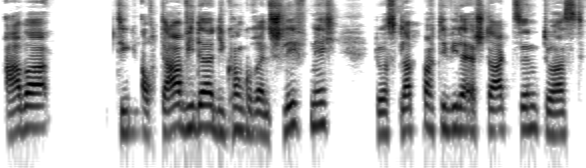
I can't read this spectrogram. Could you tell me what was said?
Aber die, auch da wieder, die Konkurrenz schläft nicht. Du hast Gladbach, die wieder erstarkt sind. Du hast,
